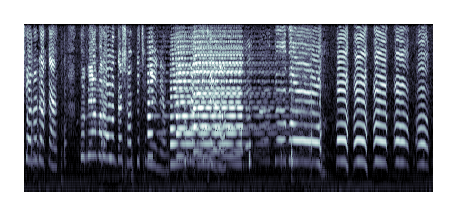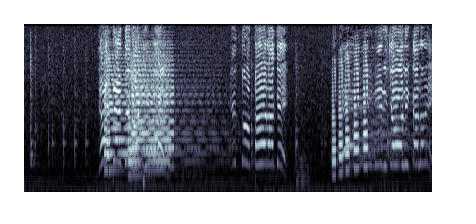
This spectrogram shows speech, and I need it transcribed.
শোনো ডাকাত তুমি আমার অলংকার সবকিছু নিয়ে নিও। কিন্তু তার আগে নির্জলি কাননে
